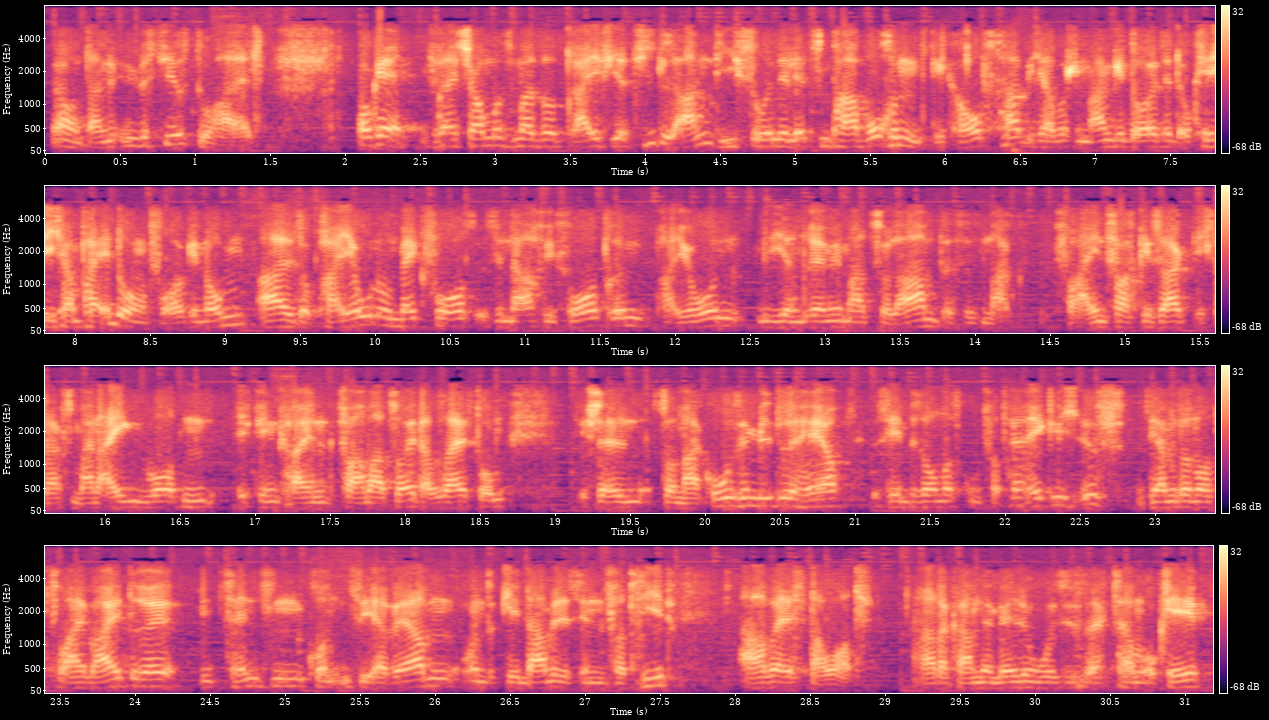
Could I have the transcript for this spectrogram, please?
ja, und dann investierst du halt. Okay, vielleicht schauen wir uns mal so drei, vier Titel an, die ich so in den letzten paar Wochen gekauft habe. Ich habe schon angedeutet, okay, ich habe ein paar Änderungen vorgenommen. Also Pion und MacForce sind nach wie vor drin. Pion mit ihren Remimazolam, das ist nach vereinfacht gesagt, ich sage es in meinen eigenen Worten, ich bin kein Pharmazeut, aber sei es drum, die stellen so Narkosemittel her, das eben besonders gut verträglich ist. Sie haben so noch zwei weitere Lizenzen, konnten sie erwerben und gehen damit jetzt in den Vertrieb, aber es dauert. Ja, da kam eine Meldung, wo sie gesagt haben, okay,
